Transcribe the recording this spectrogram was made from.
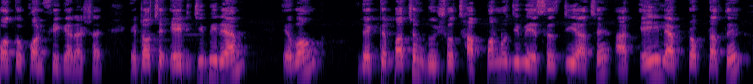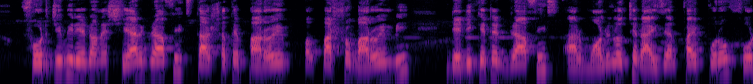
কত কনফিগার আসায় এটা হচ্ছে এইট জিবি র্যাম এবং দেখতে পাচ্ছেন দুইশো ছাপ্পান্ন জিবি এসএসডি আছে আর এই ল্যাপটপটাতে ফোর জিবি রেডনের শেয়ার গ্রাফিক্স তার সাথে বারো পাঁচশো বারো এমবি ডেডিকেটেড গ্রাফিক্স আর মডেল হচ্ছে Ryzen five pro four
